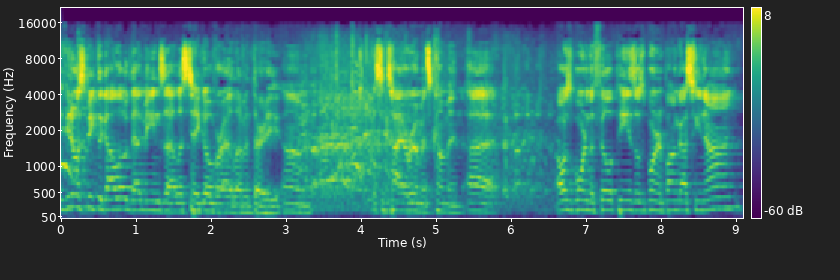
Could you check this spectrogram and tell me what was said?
If you don't speak the Tagalog, that means uh, let's take over at 11:30. Um, this entire room is coming. Uh, I was born in the Philippines. I was born in Pangasinan.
